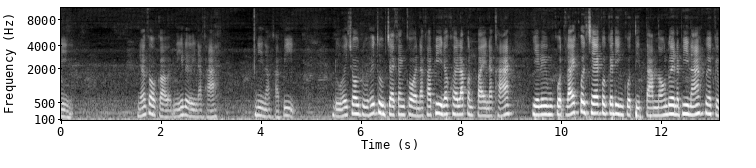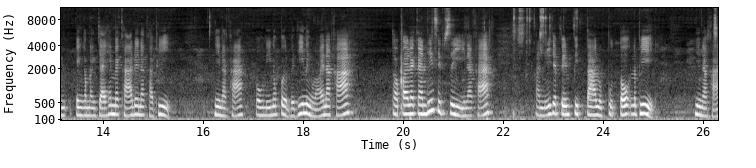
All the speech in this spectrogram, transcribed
นี่ เนื้อเก่าๆแบบนี้เลยนะคะ นี่นะคะพี่ ดูให้ชอบดูให้ถูกใจกันก่อนนะคะ พี่แล้วค่อยรับกันไปนะคะอย่าลืมกดไลค์ กดแชร์ กดกระดิ่ง กดติดตามน้องด้วยนะพี่นะ เพื่อเป็นกำลังใจให้แม่ค้าด้วยนะคะพี่ นี่นะคะ องค์นี้ต้องเปิดไปที่ 100 นะคะ ต่อไปรายการที่ 14 นะคะ อันนี้จะเป็นปิดตาหลวงปู่โต๊ะนะพี่ นี่นะคะ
